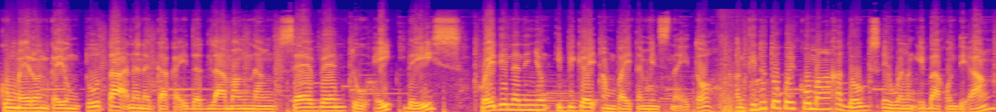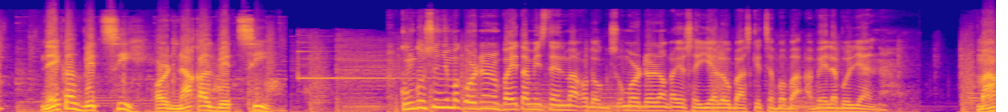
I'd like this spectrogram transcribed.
Kung mayroon kayong tuta na nagkakaedad lamang ng 7 to 8 days, pwede na ninyong ibigay ang vitamins na ito. Ang tinutukoy ko mga kadogs ay walang iba kundi ang Necalvit C or Nacalvit C. Kung gusto nyo mag-order ng vitamins na yan mga kadogs, umorder lang kayo sa yellow basket sa baba. Available yan. Mga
